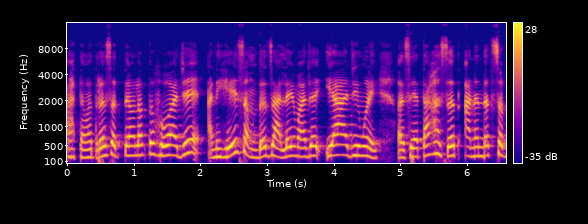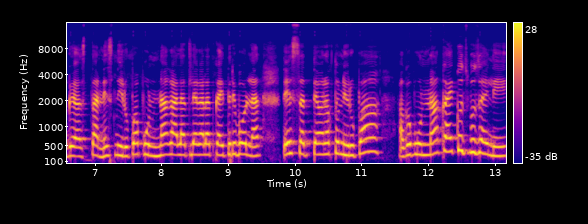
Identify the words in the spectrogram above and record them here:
आता मात्र सत्य लागतं हो आजे आणि हे समज झालंय माझ्या या आजीमुळे. असे आता हसत आनंदात सगळे असतानाच निरूपा पुन्हा गालातल्या गालात काहीतरी बोलणार. ते सत्यावर लागतो निरूपा अगं पुन्हा काय कुजबुजायली?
